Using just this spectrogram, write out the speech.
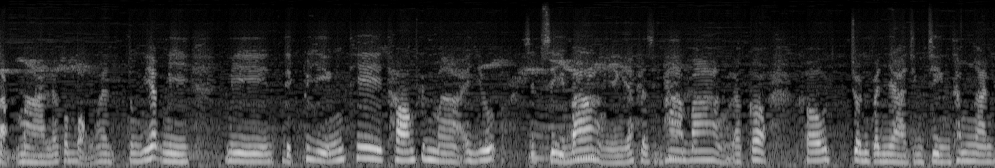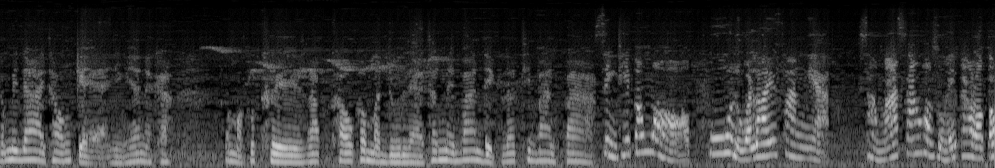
ศัพท์มาแล้วก็บอกว่าตรงเนี้ยมีมีเด็กผู้หญิงที่ท้องขึ้นมาอายุ 14 บ้างอย่างเงี้ยค่ะ15บ้าง แล้วก็เขาจนปัญญาจริง ๆทำงานก็ไม่ได้ท้องแก่อย่างเงี้ยนะคะ ก็หมอก็เคยรับเขาเข้ามาดูแลทั้งในบ้านเด็กและที่บ้านป้า สิ่งที่ป้าหมอพูดหรือว่าเล่าให้ฟังเนี่ย สามารถสร้างความสุขให้เราแล้วก็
